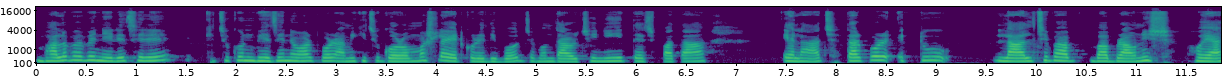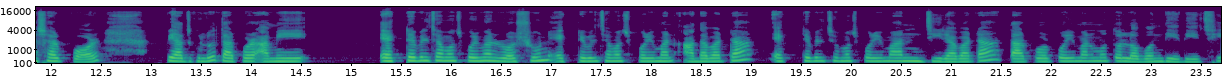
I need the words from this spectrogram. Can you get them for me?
ভালোভাবে নেড়ে ছেড়ে কিছুক্ষণ ভেজে নেওয়ার পর আমি কিছু গরম মশলা অ্যাড করে দিব, যেমন দারুচিনি, তেজপাতা, এলাচ। তারপর একটু লালচে ভাব বা ব্রাউনিশ হয়ে আসার পর পেঁয়াজগুলো, তারপর আমি এক টেবিল চামচ পরিমাণ রসুন, এক টেবিল চামচ পরিমাণ আদা বাটা, এক টেবিল চামচ পরিমাণ জিরা বাটা, তারপর পরিমাণ মতো লবণ দিয়ে দিয়েছি।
